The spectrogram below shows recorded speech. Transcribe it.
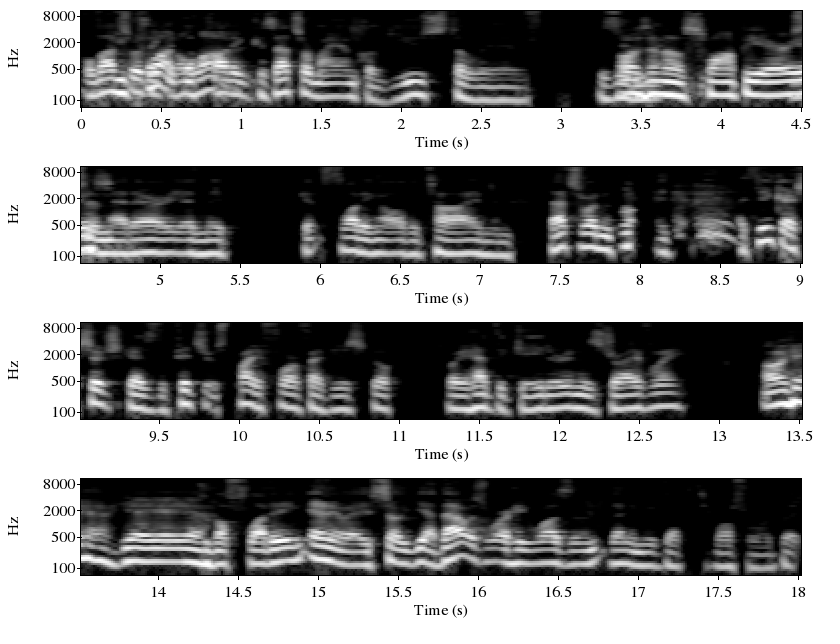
Well, that's You where they flood get a the flooding because that's where my uncle used to live. Is I was in that- those swampy is areas. in that area and they get flooding all the time. And that's when Well- I, I think I showed you guys the picture. It was probably four or five years ago where he had the gator in his driveway Oh yeah, yeah, yeah, yeah. to the flooding. Anyway, so yeah, that was where he was. And then he moved up to Buffalo. But,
